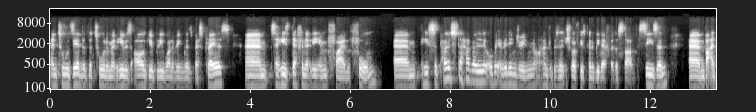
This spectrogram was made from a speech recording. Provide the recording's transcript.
And towards the end of the tournament, he was arguably one of England's best players. Um, so he's definitely in fine form. Um, he's supposed to have a little bit of an injury. I'm not 100% sure if he's going to be there for the start of the season. Um, but I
